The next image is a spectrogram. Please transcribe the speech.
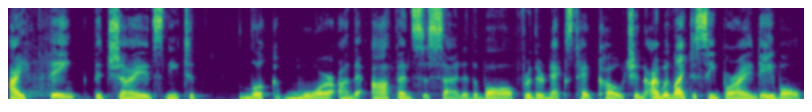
I think the Giants need to look more on the offensive side of the ball for their next head coach. And I would like to see Brian Daboll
